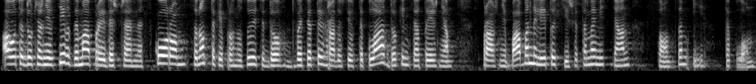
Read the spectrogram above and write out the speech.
А от до Чернівців зима прийде ще не скоро. Синоптики прогнозують до 20 градусів тепла до кінця тижня. Справжнє бабане літо тішитиме містян сонцем і теплом.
